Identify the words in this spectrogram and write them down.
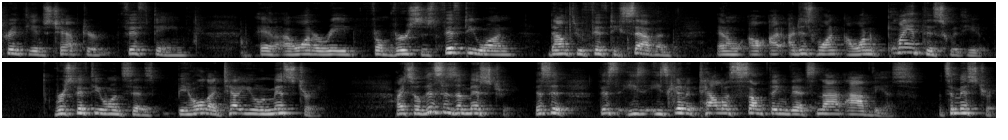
Corinthians chapter 15, and I want to read from verses 51 down through 57. And I, I just want I want to plant this with you. Verse 51 says, Behold, I tell you a mystery. All right, so this is a mystery. This is this he's he's going to tell us something that's not obvious. It's a mystery.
